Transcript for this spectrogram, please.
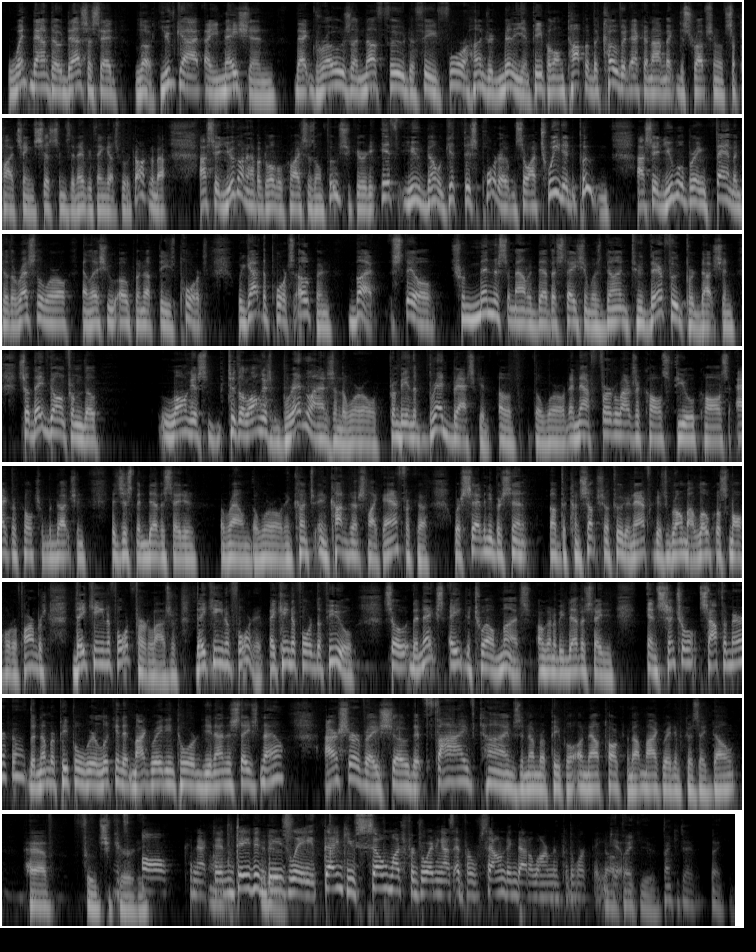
went down to Odessa, said, "Look, you've got a nation that grows enough food to feed 400 million people on top of the COVID economic disruption of supply chain systems and everything else we were talking about. I said, You're going to have a global crisis on food security if you don't get this port open. So I tweeted to Putin. I said, You will bring famine to the rest of the world unless you open up these ports. We got the ports open, but still, tremendous amount of devastation was done to their food production. So they've gone from the longest to the longest bread lines in the world from being the breadbasket of the world. And now fertilizer costs, fuel costs, agricultural production has just been devastated around the world. In, country, in continents like Africa, where 70% of the consumption of food in Africa is grown by local smallholder farmers, they can't afford fertilizers. They can't afford it. They can't afford the fuel. So the next 8 to 12 months are going to be devastating. In Central South America, the number of people we're looking at migrating toward the United States now, our surveys show that five times the number of people are now talking about migrating because they don't have food security. all connected. Oh, David Beasley, thank you so much for joining us and for sounding that alarm and for the work that you No, do. thank you. Thank you, David. Thank you.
